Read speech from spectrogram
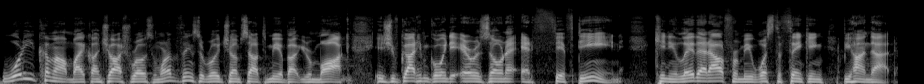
What do you come out, Mike, on Josh Rosen? One of the things that really jumps out to me about your mock is you've got him going to Arizona at 15. Can you lay that out for me? What's the thinking behind that?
